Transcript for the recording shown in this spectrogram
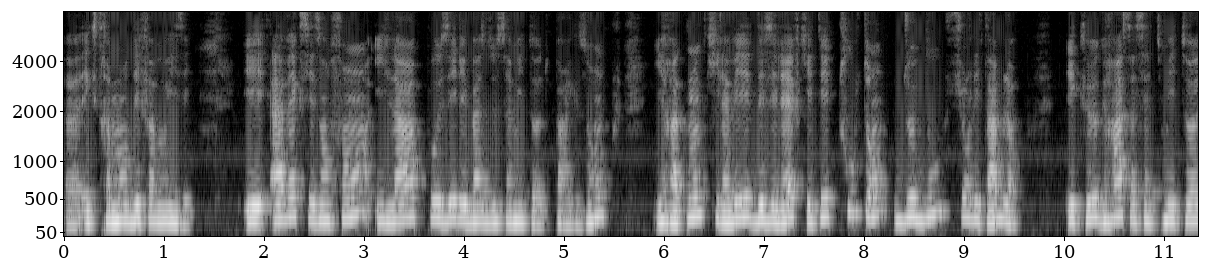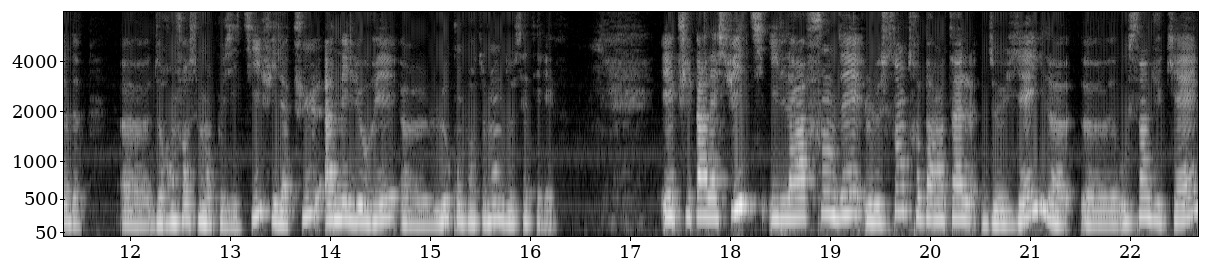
extrêmement défavorisés. Et avec ses enfants, il a posé les bases de sa méthode. Par exemple, il raconte qu'il avait des élèves qui étaient tout le temps debout sur les tables et que grâce à cette méthode euh, de renforcement positif, il a pu améliorer euh, le comportement de cet élève. Et puis par la suite, il a fondé le centre parental de Yale, euh, au sein duquel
